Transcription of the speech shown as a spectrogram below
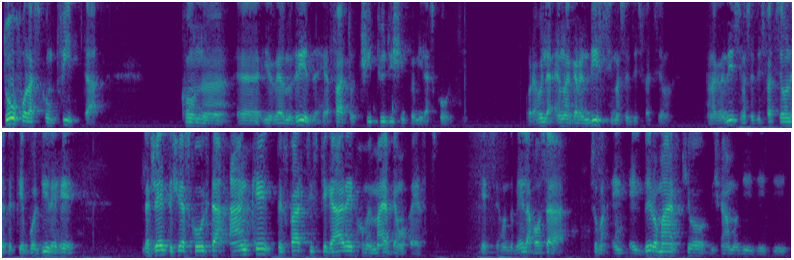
dopo la sconfitta con eh, il Real Madrid che ha fatto c- più di 5.000 ascolti. Ora, quella è una grandissima soddisfazione, è una grandissima soddisfazione perché vuol dire che la gente ci ascolta anche per farsi spiegare come mai abbiamo perso, che secondo me è la cosa, insomma, è, è il vero marchio, diciamo, di, di, di,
